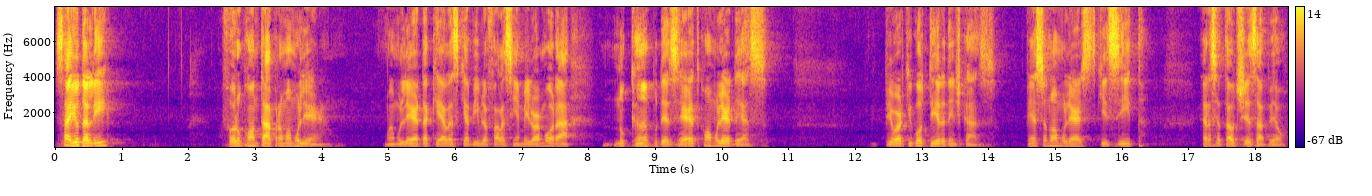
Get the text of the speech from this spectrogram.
Saiu dali, foram contar para uma mulher, uma mulher daquelas que a Bíblia fala assim: é melhor morar no campo deserto com uma mulher dessa. Pior que goteira dentro de casa. Pensa numa mulher esquisita. Era essa tal de Jezabel.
